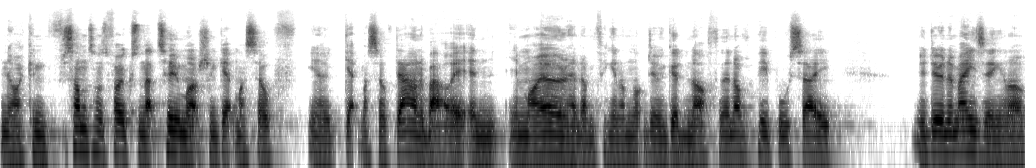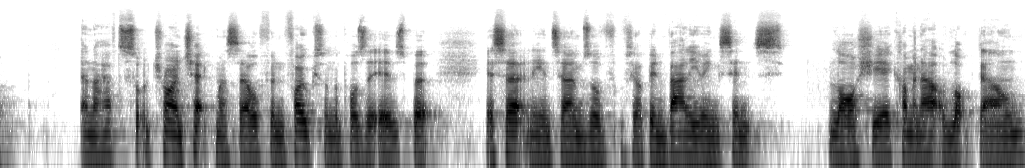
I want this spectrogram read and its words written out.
you know, I can sometimes focus on that too much and get myself, you know, get myself down about it. And in my own head, I'm thinking I'm not doing good enough. And then other people say, you're doing amazing. And I, and I have to sort of try and check myself and focus on the positives. But yeah, certainly in terms of, I've been valuing since last year, coming out of lockdown.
